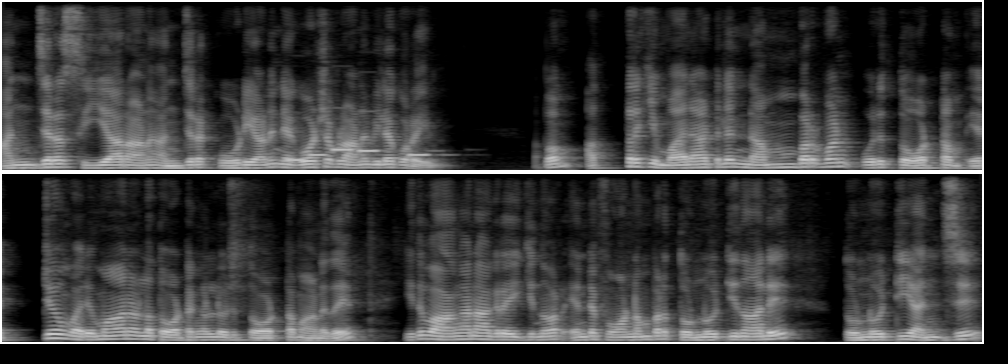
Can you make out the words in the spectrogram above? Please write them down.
അഞ്ചര സി ആർ ആണ് അഞ്ചര കോടിയാണ്. നെഗോഷ്യബിൾ ആണ് വില കുറയും. അപ്പം അത്രയ്ക്കും വയനാട്ടിലെ നമ്പർ വൺ ഒരു തോട്ടം ഏറ്റവും വരുമാനമുള്ള തോട്ടങ്ങളിൽ ഒരു തോട്ടമാണിത്. ഇത് വാങ്ങാൻ ആഗ്രഹിക്കുന്നവർ എന്റെ ഫോൺ നമ്പർ തൊണ്ണൂറ്റി നാല് തൊണ്ണൂറ്റി അഞ്ച്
